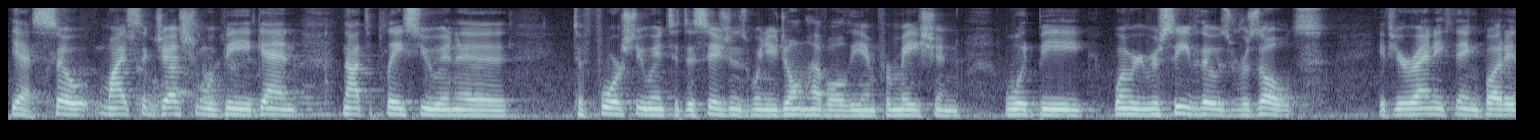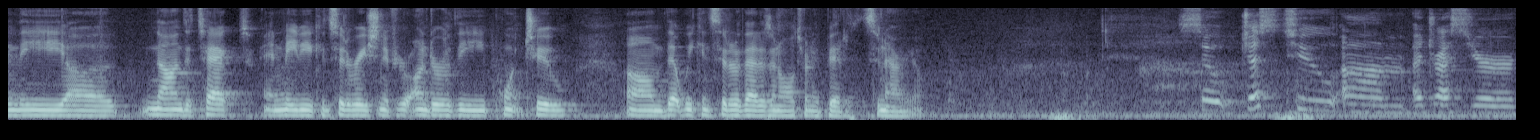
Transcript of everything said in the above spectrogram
Yes, so my suggestion would be, again, not to place you in a, to force you into decisions when you don't have all the information, would be, when we receive those results, if you're anything but in the uh, non-detect, and maybe a consideration if you're under the .2, um, that we consider that as an alternate bid scenario. So just to um, address your,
